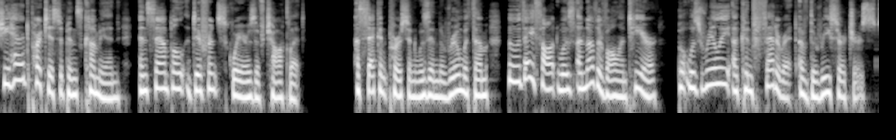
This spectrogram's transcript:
She had participants come in and sample different squares of chocolate. A second person was in the room with them who they thought was another volunteer, but was really a confederate of the researchers.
